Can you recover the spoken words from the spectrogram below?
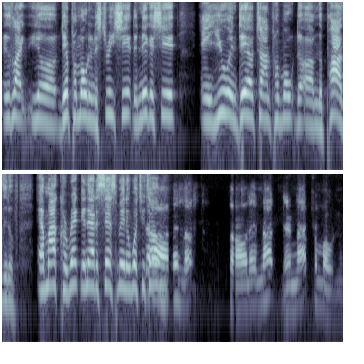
It's like you're they're promoting the street shit, the nigga shit, and you and Dev trying to promote the um the positive. Am I correct in that assessment and what you told me? No, they're not. No, they're not. They're not promoting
